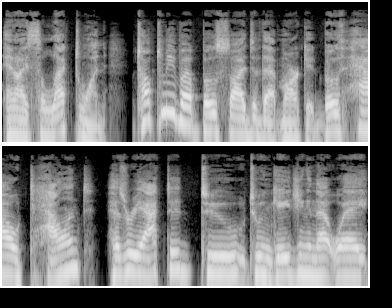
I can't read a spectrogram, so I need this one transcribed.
and I select one. Talk to me about both sides of that market, both how talent has reacted to, to engaging in that way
